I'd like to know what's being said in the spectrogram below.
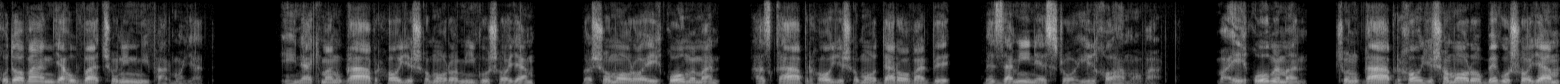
خداوند یهوه چنین میفرماید. اینک من قبرهای شما را میگشایم و شما را ای قوم من از قبرهای شما درآورده به زمین اسرائیل خواهم آورد. و ای قوم من چون قبرهای شما را بگشایم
